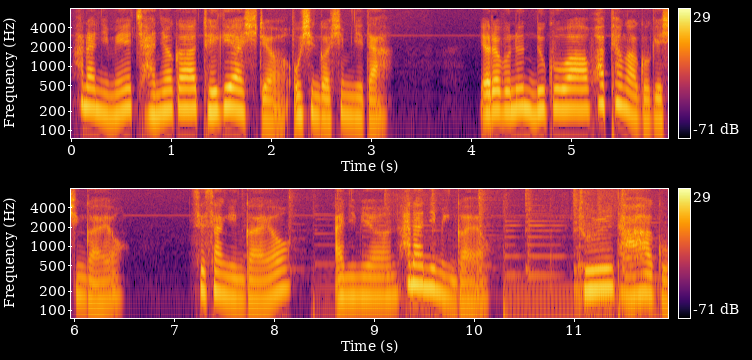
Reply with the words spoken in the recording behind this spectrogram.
하나님의 자녀가 되게 하시려 오신 것입니다. 여러분은 누구와 화평하고 계신가요? 세상인가요? 아니면 하나님인가요? 둘 다 하고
